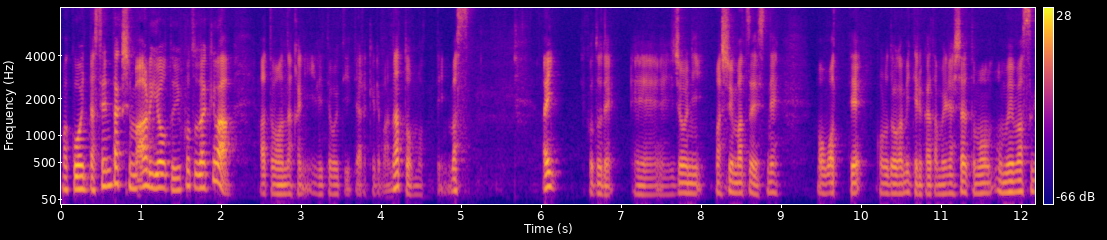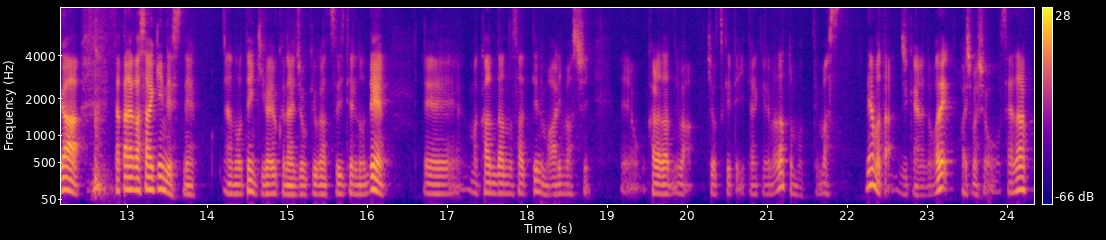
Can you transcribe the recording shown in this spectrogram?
まあ、こういった選択肢もあるよということだけは頭の中に入れておいていただければなと思っています。はい。ということで、えー、非常に、ま、週末ですね、まあ、終わってこの動画見てる方もいらっしゃると思いますが、なかなか最近ですね、あの天気が良くない状況が続いているので、えーまあ、寒暖の差っていうのもありますし、えー、体には気をつけていただければなと思ってます。ではまた次回の動画でお会いしましょう。さよなら。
